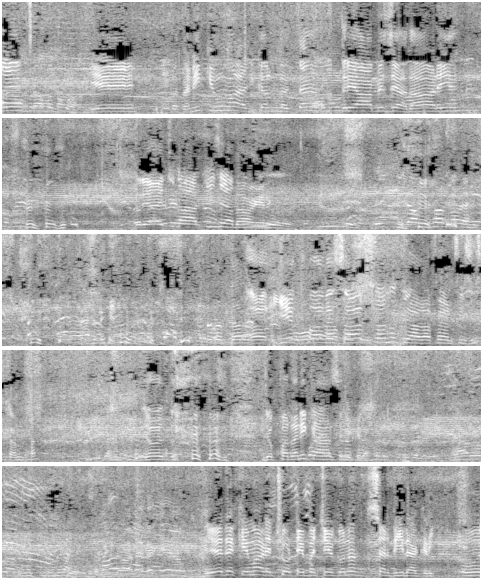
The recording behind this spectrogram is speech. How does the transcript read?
ہے یہ پتہ نہیں کیوں آج کل لگتا ہے دریا میں زیادہ آ رہے ہیں۔ دریا چنار کی زیادہ آ گئے۔ یہ صاحب کا نا زیادہ فینسی سسٹم تھا۔ جو جو پتہ نہیں کہاں سے نکلا یہ دیکھیں ہمارے چھوٹے بچے کو نا سردی لگ رہی وہ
